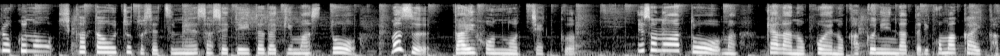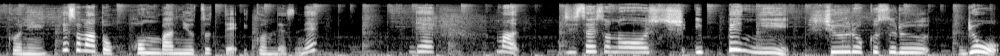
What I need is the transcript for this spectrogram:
録の仕方をちょっと説明させていただきますとまず台本のチェック。でその後、まあキャラの声の確認だったり細かい確認。でその後本番に移っていくんですね。でまあ実際そのいっぺんに収録する量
